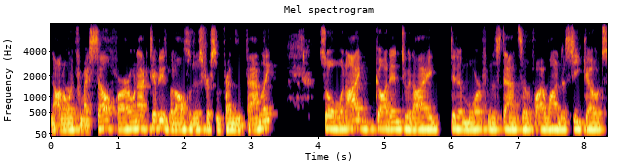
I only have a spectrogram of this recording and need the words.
not only for myself, for our own activities, but also just for some friends and family. So when I got into it, I did it more from the stance of I wanted to seek out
